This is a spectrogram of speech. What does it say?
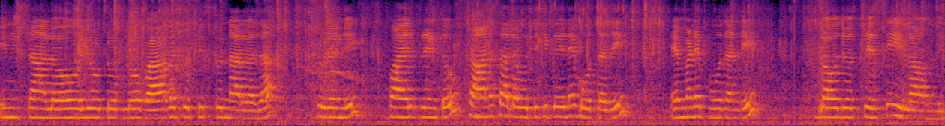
ఇన్స్టాలో యూట్యూబ్లో బాగా చూపిస్తున్నారు కదా. చూడండి ఫాయిల్ ప్రింట్ చాలాసార్లు ఉతికితేనే పోతుంది. ఎమ్మడే పోదండి. బ్లౌజ్ వచ్చేసి ఇలా ఉంది.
